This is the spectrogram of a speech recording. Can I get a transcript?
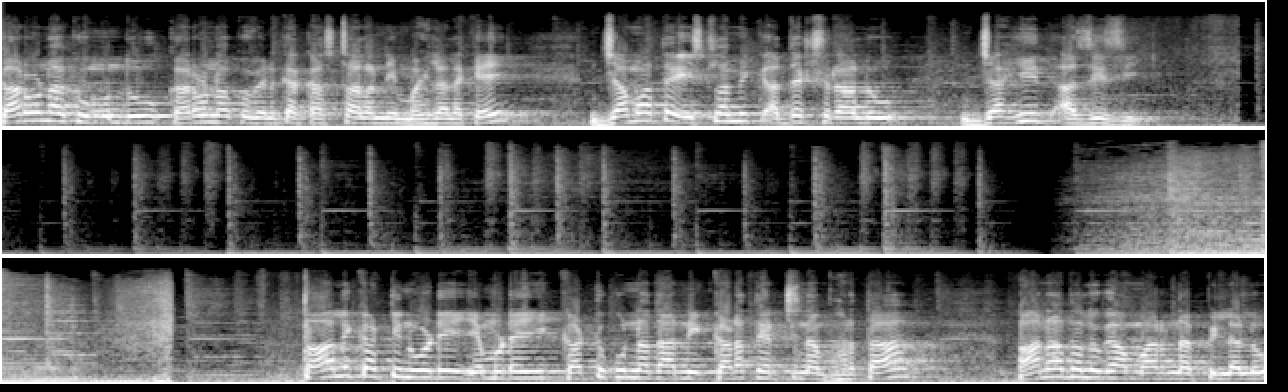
కరోనాకు ముందు కరోనాకు వెనుక కష్టాలన్నీ మహిళలకే. జమాతే ఇస్లామిక్ అధ్యక్షురాలు జహీద్ అజీజీ. తాలి కట్టినోడే యముడై కట్టుకున్న దాన్ని కడతెర్చిన భర్త అనాథలుగా మారిన పిల్లలు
